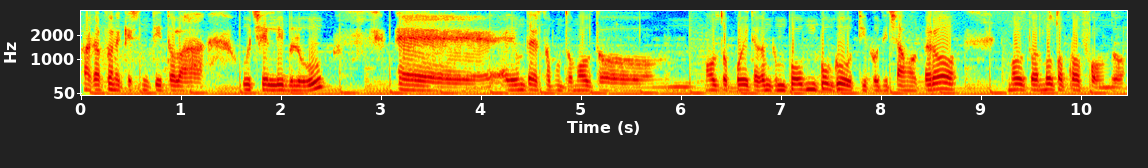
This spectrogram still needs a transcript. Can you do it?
una canzone che si intitola Uccelli Blu, eh, è un testo appunto molto, molto poetico, anche un po', un po gotico diciamo, però molto, molto profondo.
